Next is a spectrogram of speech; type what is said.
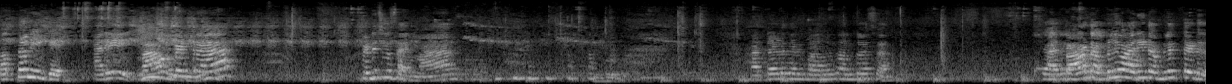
మొత్తం నీకే. అరే బాగా పెట్టురా పెట్టి చూసాయమ్మా అడ్డాడదానికి బాగా సంతోష. అది బాగా డబ్బులు వారి డబ్బులు ఎత్తాడు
